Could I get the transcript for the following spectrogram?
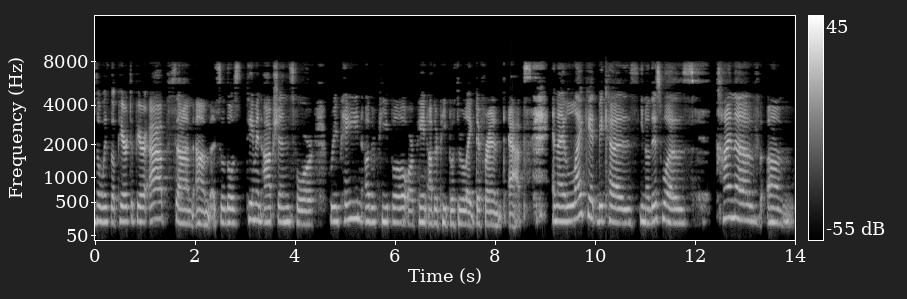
So with the peer-to-peer apps, um, um, so those payment options for repaying other people or paying other people through like different apps, and I like it because you know this was kind of um,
